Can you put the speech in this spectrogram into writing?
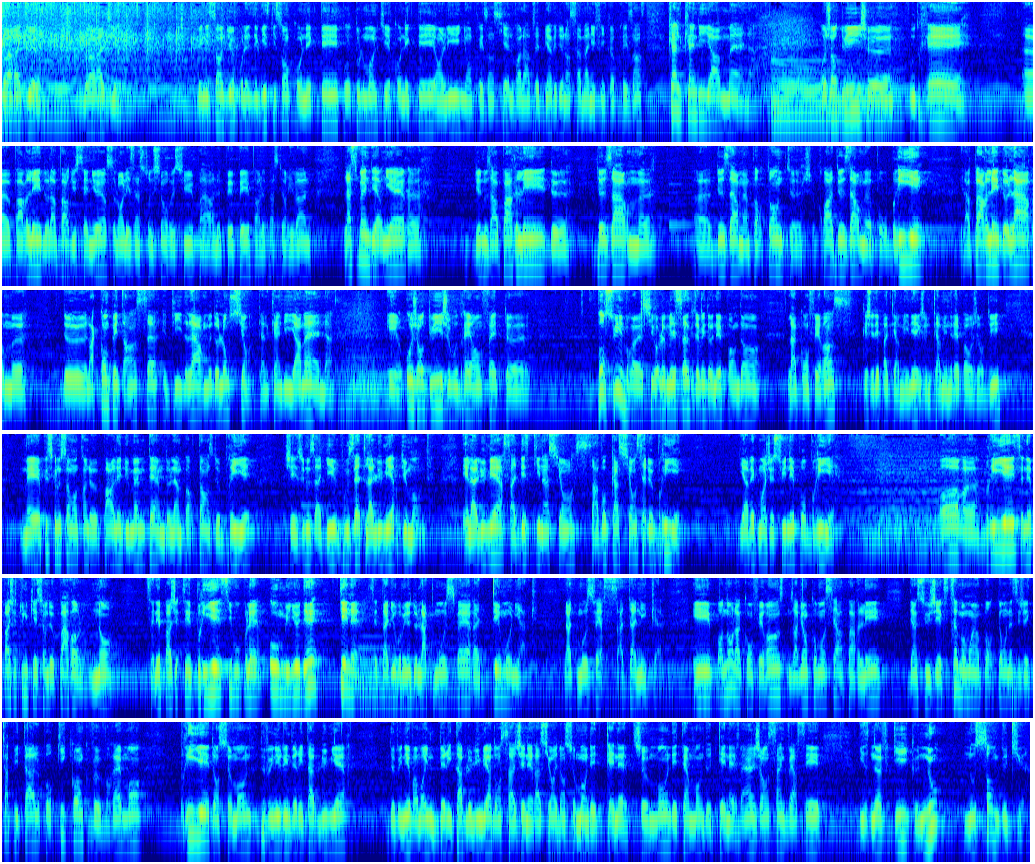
Gloire à Dieu. Gloire à Dieu. Bénissons Dieu pour les églises qui sont connectées, pour tout le monde qui est connecté en ligne, en présentiel. Voilà, vous êtes bienvenus dans sa magnifique présence. Quelqu'un dit Amen. Aujourd'hui, je voudrais euh, parler de la part du Seigneur selon les instructions reçues par le PP, par le pasteur Ivan. La semaine dernière, euh, Dieu nous a parlé de deux armes, euh, deux armes importantes, je crois, deux armes pour briller. Il a parlé de l'arme de la compétence et puis de l'arme de l'onction. Quelqu'un dit Amen. Et aujourd'hui, je voudrais en fait euh, poursuivre sur le message que j'avais donné pendant la conférence, que je n'ai pas terminé, que je ne terminerai pas aujourd'hui. Mais puisque nous sommes en train de parler du même thème, de l'importance de briller, Jésus nous a dit, vous êtes la lumière du monde. Et la lumière, sa destination, sa vocation, c'est de briller. Dis avec moi, je suis né pour briller. Or, euh, briller, ce n'est pas juste une question de parole. Non. Ce n'est pas juste briller, s'il vous plaît, au milieu des ténèbres, c'est-à-dire au milieu de l'atmosphère démoniaque, l'atmosphère satanique. Et pendant la conférence, nous avions commencé à parler d'un sujet extrêmement important, d'un sujet capital pour quiconque veut vraiment briller dans ce monde, devenir une véritable lumière, devenir vraiment une véritable lumière dans sa génération et dans ce monde des ténèbres. Ce monde est un monde de ténèbres. 1 Jean 5, verset 19 dit que nous, nous sommes de Dieu.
